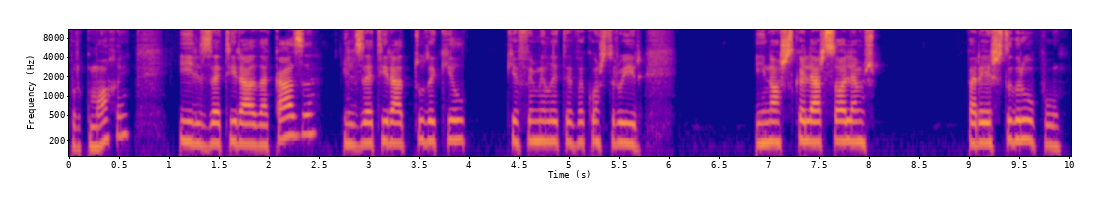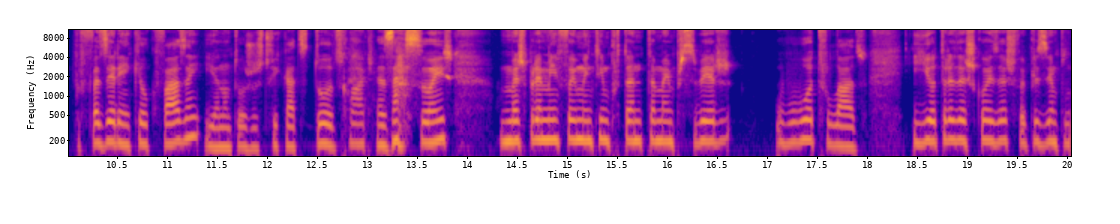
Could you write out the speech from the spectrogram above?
porque morrem, e lhes é tirada a casa, e lhes é tirado tudo aquilo que a família teve a construir. E nós, se calhar, só olhamos para este grupo por fazerem aquilo que fazem, e eu não estou a justificar de todo claro. as ações, mas para mim foi muito importante também perceber o outro lado. E outra das coisas foi, por exemplo,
